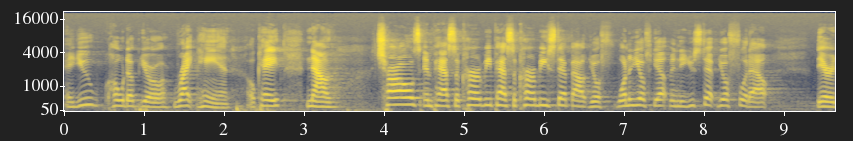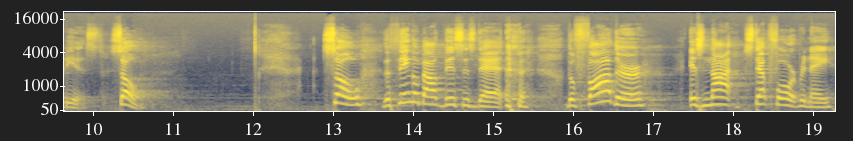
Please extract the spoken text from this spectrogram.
And you hold up your right hand, okay? Now, Charles and Pastor Kirby, Pastor Kirby, step out your one of your yep, and then you step your foot out. There it is. So, so the thing about this is that the father is not step forward, Renee.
